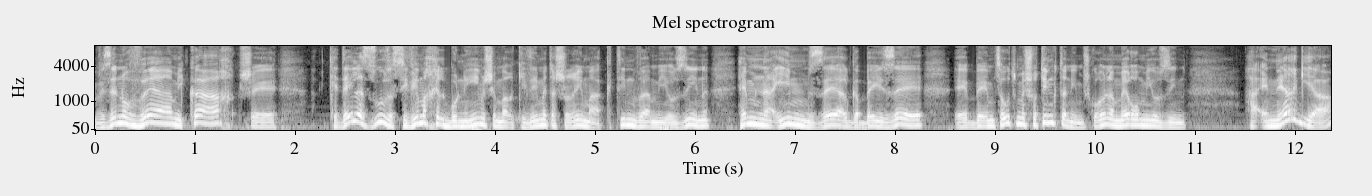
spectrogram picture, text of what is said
וזה נובע מכך ש... כדי לזוז, הסיבים החלבוניים שמרכיבים את השרירים, האקטין והמיוזין, הם נעים זה על גבי זה אה, באמצעות משוטים קטנים שקוראים לה מרומיוזין. האנרגיה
